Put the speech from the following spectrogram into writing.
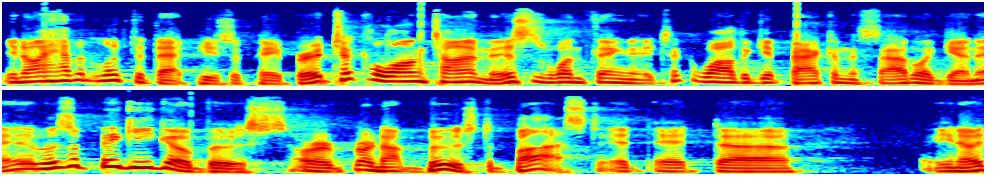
you know, I haven't looked at that piece of paper. It took a long time. This is one thing that it took a while to get back in the saddle again. It was a big ego boost, or or not boost, bust. It it uh, you know,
